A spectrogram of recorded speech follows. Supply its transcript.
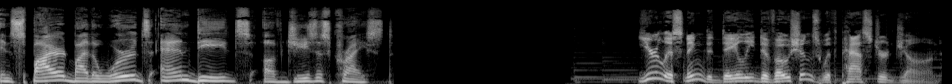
inspired by the words and deeds of Jesus Christ. You're listening to Daily Devotions with Pastor John.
